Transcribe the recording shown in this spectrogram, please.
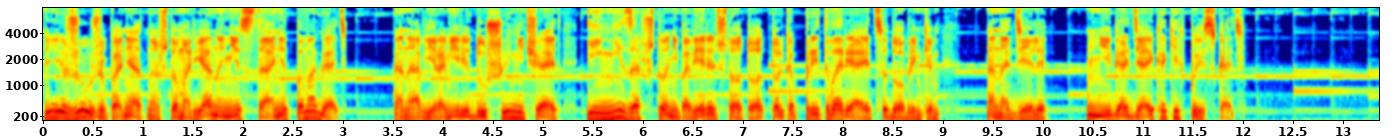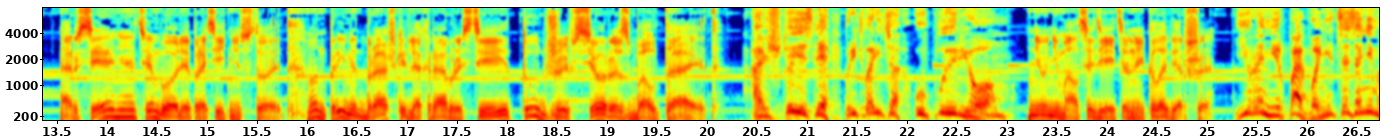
Ежу же понятно, что Марьяна не станет помогать. Она в Яромире души не чает и ни за что не поверит, что тот только притворяется добреньким, а на деле негодяй каких поискать. Арсения тем более просить не стоит. Он примет брашки для храбрости и тут же все разболтает. А что если притвориться упырем? Не унимался деятельный коловерша. Яромир погонится за ним,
